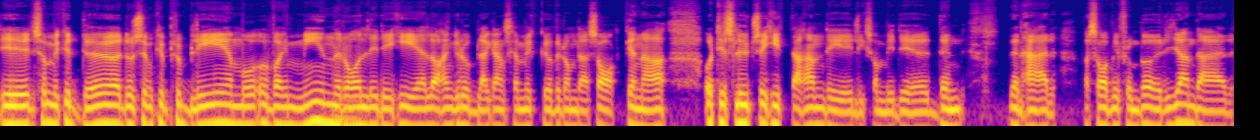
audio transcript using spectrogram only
det är så mycket död och så mycket problem och, och vad är min roll i det hela och han grubblar ganska mycket över de där sakerna och till slut så hittar han det liksom i det, den, den här, vad sa vi från början där,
